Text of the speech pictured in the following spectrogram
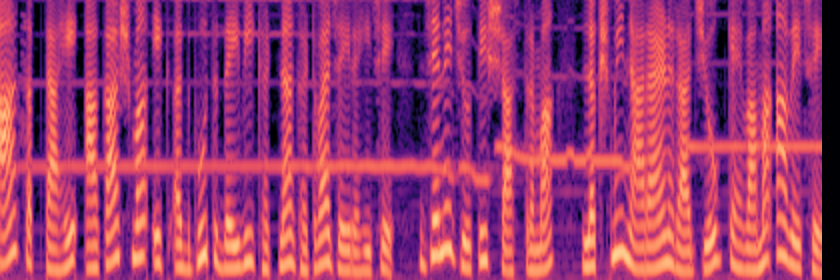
આ સપ્તાહે આકાશમાં એક અદ્ભુત દૈવી ઘટના ઘટવા જઈ રહી છે, જેને જ્યોતિષશાસ્ત્રમાં લક્ષ્મીનારાયણ લક્ષ્મી નારાયણ રાજયોગ કહેવામાં આવે છે.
